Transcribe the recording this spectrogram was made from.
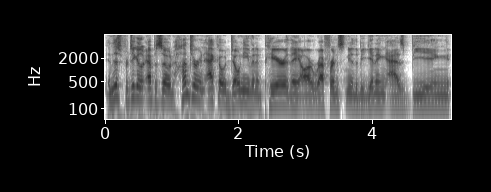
In this particular episode, Hunter and Echo don't even appear. They are referenced near the beginning as being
